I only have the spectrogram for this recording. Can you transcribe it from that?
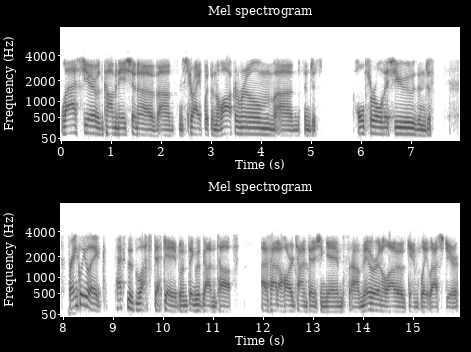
last year it was a combination of um, some strife within the locker room, um, some just cultural issues, and just frankly, like Texas the last decade when things have gotten tough. I've had a hard time finishing games. Um, they were in a lot of those games late last year.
